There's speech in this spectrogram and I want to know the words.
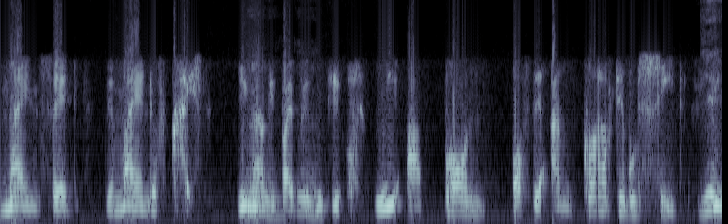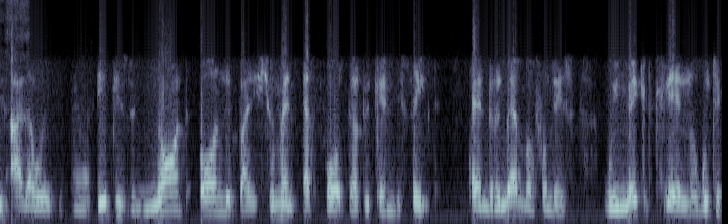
mindset the mind of christ. Ingakho iBhayibheli lithi mm, we are born of the uncorruptible seed. Yes. in other words uh, it is not only by human effort that we can be saved. And remember from this we make it clear ukuthi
